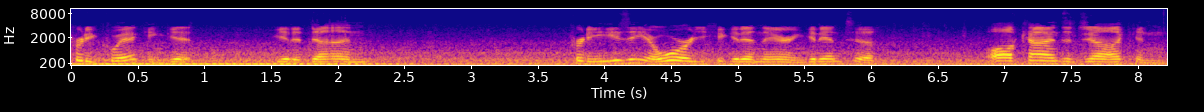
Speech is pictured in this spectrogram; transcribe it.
pretty quick and get get it done pretty easy, or you could get in there and get into all kinds of junk and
